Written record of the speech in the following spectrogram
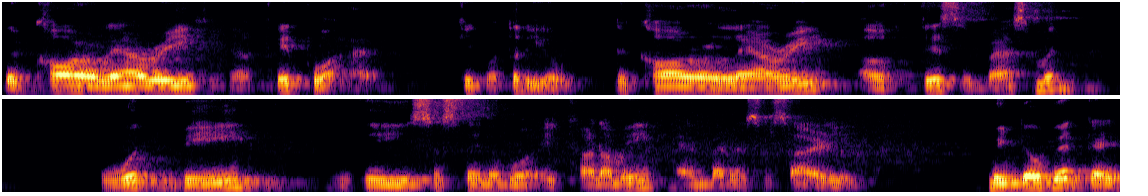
the corollary kết quả kết quả tất yếu. The corollary of this investment would be the sustainable economy and better society. Mình đâu biết cái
